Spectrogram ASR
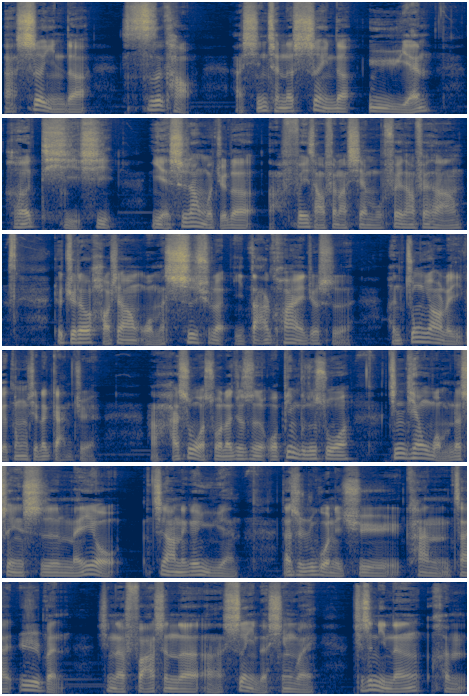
啊摄影的思考啊，形成了摄影的语言和体系，也是让我觉得啊非常非常羡慕，非常非常就觉得好像我们失去了一大块，就是。很重要的一个东西的感觉啊，还是我说的，就是我并不是说今天我们的摄影师没有这样的一个语言，但是如果你去看在日本现在发生的呃摄影的行为，其实你能很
